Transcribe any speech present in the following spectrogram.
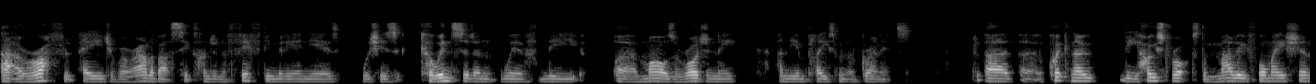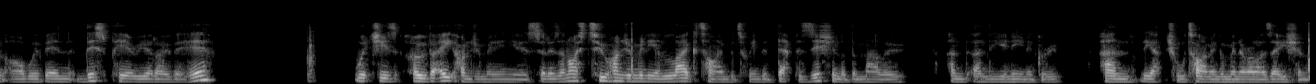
at a rough age of around about 650 million years, which is coincident with the uh, Miles orogeny and the emplacement of granites. Uh, a quick note, the host rocks, the Malu Formation, are within this period over here, which is over 800 million years. So there's a nice 200 million lag time between the deposition of the Malu and, and the Yeneena group and the actual timing of mineralization.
